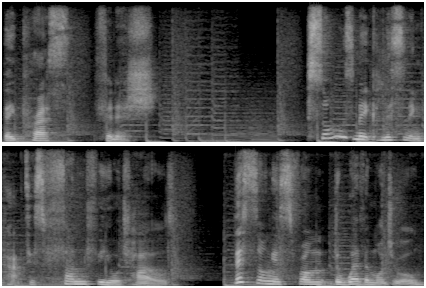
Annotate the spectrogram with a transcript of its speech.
they press finish. Songs make listening practice fun for your child. This song is from the weather module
